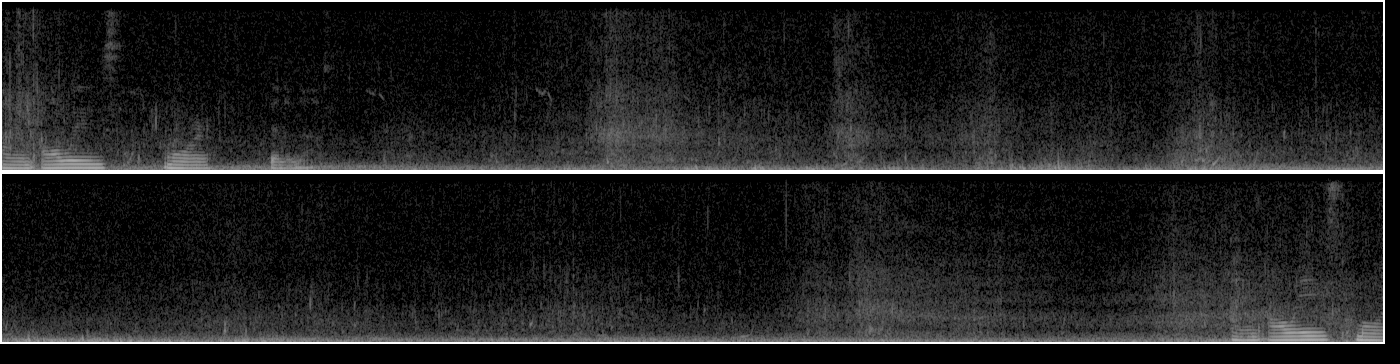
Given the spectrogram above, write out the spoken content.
I am always more than enough. more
